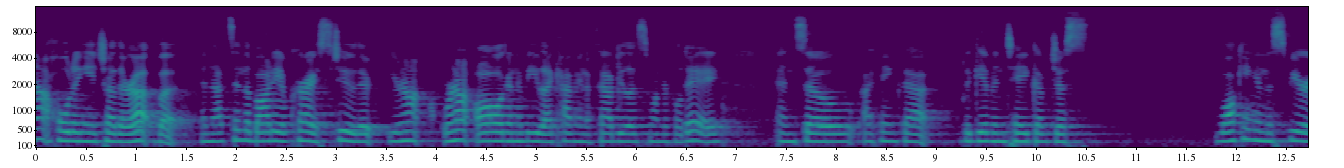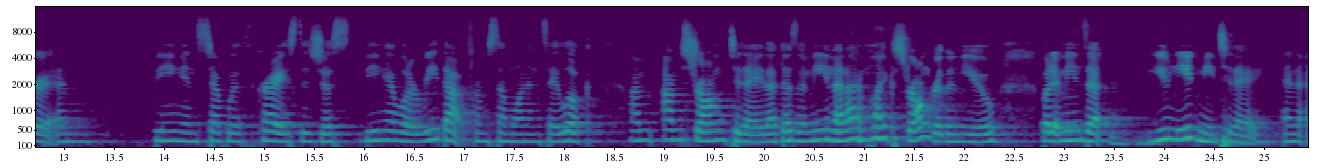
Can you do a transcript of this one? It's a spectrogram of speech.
not holding each other up, but and that's in the body of Christ too. That you're not we're not all going to be like having a fabulous wonderful day. And so I think that the give and take of just walking in the spirit and being in step with Christ is just being able to read that from someone and say, "Look, I'm I'm strong today. That doesn't mean that I'm like stronger than you, but it means that you need me today. And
